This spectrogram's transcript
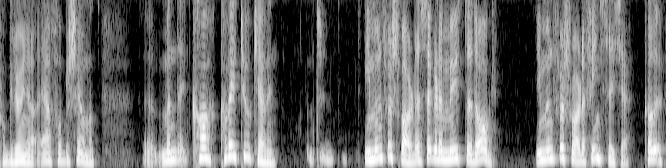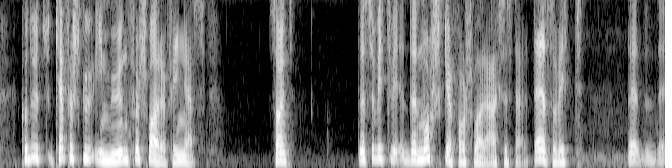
på grunn av Jeg får beskjed om at uh, Men det, hva, hva, vet du, Kevin? Immunforsvar, det er sikkert en myte, det òg. Immunforsvar, det finnes ikke. Hva, du, hvorfor skulle immunforsvaret finnes? Sant? Det er så vidt vi, det norske forsvaret eksisterer. Det er så vidt. Det, det,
